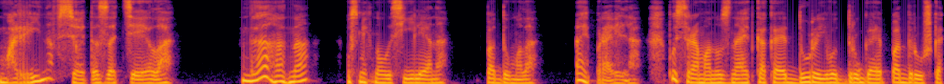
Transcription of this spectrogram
Марина все это затеяла?» «Да, она», — усмехнулась Елена. Подумала. «Ай, правильно. Пусть Роман узнает, какая дура его другая подружка,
